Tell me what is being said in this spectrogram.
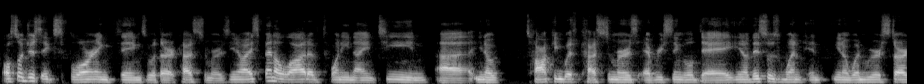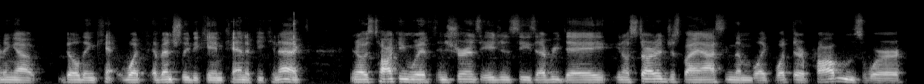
also just exploring things with our customers. You know, I spent a lot of 2019, uh, you know, talking with customers every single day. You know, this was when, in, you know, when we were starting out building can- what eventually became Canopy Connect. You know, I was talking with insurance agencies every day. You know, started just by asking them like what their problems were.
